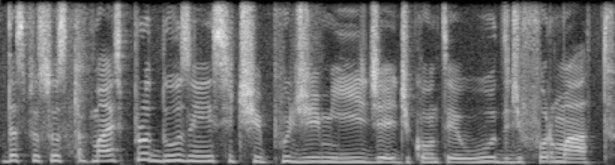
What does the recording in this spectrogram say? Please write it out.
das pessoas que mais produzem esse tipo de mídia, de conteúdo, de formato.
